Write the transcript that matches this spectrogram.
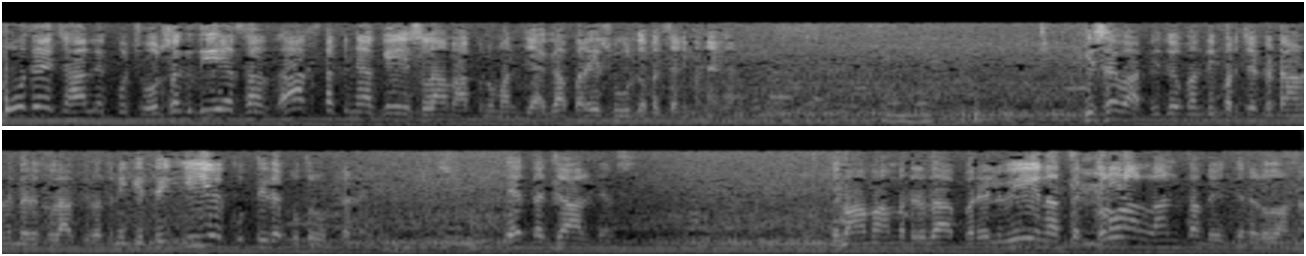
وہ حال کچھ ہو سکتی ہے آخ سکنے ہاں کہ اسلام حق نو من جائے گا، پر یہ سور کا بچہ نہیں منے گا۔ کسی بھابی جو بندی پرچے کٹان میرے خلاف ضرورت نہیں کی یہ کتی دے پتر اٹھنے یہ دجال جنس۔ امام احمد رضا بریلوی یہاں تے کروڑا لانتا بھیجتے ہیں روزانہ۔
